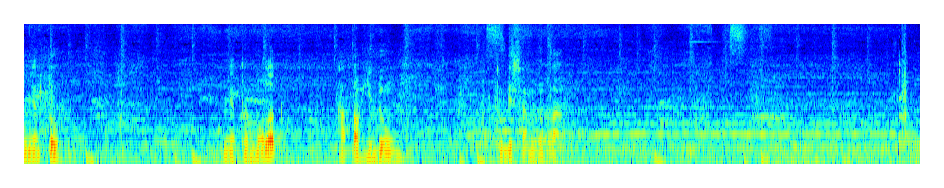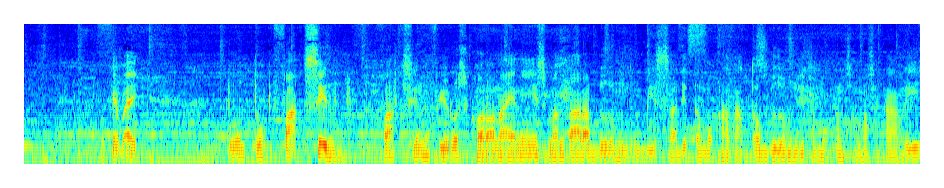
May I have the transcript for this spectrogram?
menyentuh menyentuh mulut atau hidung. Itu bisa menular. Oke baik. Untuk vaksin vaksin virus corona ini sementara belum bisa ditemukan atau belum ditemukan sama sekali.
